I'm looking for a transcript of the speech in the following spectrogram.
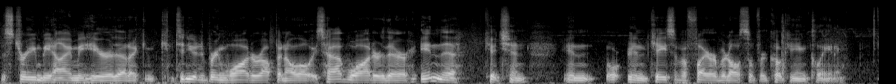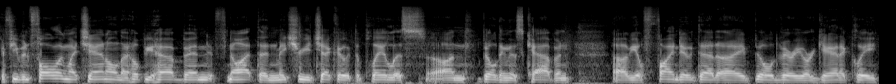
the stream behind me here that I can continue to bring water up and I'll always have water there in the kitchen in, in case of a fire, but also for cooking and cleaning. If you've been following my channel, and I hope you have been, if not, then make sure you check out the playlists on building this cabin. Uh, you'll find out that I build very organically,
